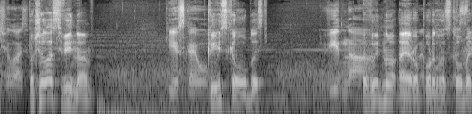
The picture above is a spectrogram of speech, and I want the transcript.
Началась Почалась війна. Київська область. Київська область. Видно, Видно аеропорт Гостомель.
